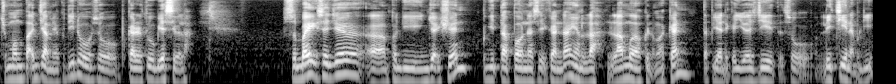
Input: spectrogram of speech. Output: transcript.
Cuma 4 jam yang aku tidur so perkara tu biasalah. Sebaik saja uh, pergi injection, pergi tapau nasi kandang yang lah lama aku nak makan tapi ada ke USG so leceh nak pergi.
